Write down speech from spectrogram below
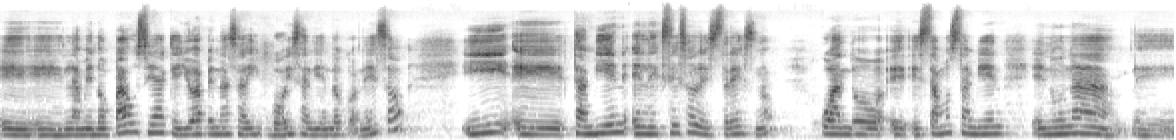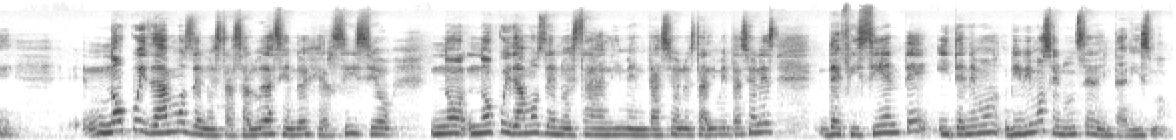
eh, la menopausia, que yo apenas ahí voy saliendo con eso, y eh, también el exceso de estrés, ¿no? Cuando eh, estamos también en una no cuidamos de nuestra salud haciendo ejercicio, no, no cuidamos de nuestra alimentación. Nuestra alimentación es deficiente y tenemos, vivimos en un sedentarismo.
